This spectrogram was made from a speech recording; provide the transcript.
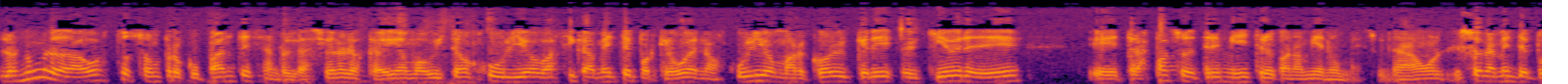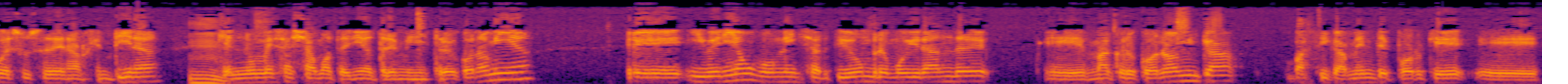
los números de agosto son preocupantes en relación a los que habíamos visto en julio, básicamente porque, bueno, julio marcó el, el quiebre de eh, traspaso de tres ministros de Economía en un mes. solamente puede suceder en Argentina mm. que en un mes hayamos tenido tres ministros de Economía eh, y veníamos con una incertidumbre muy grande eh, macroeconómica, básicamente porque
